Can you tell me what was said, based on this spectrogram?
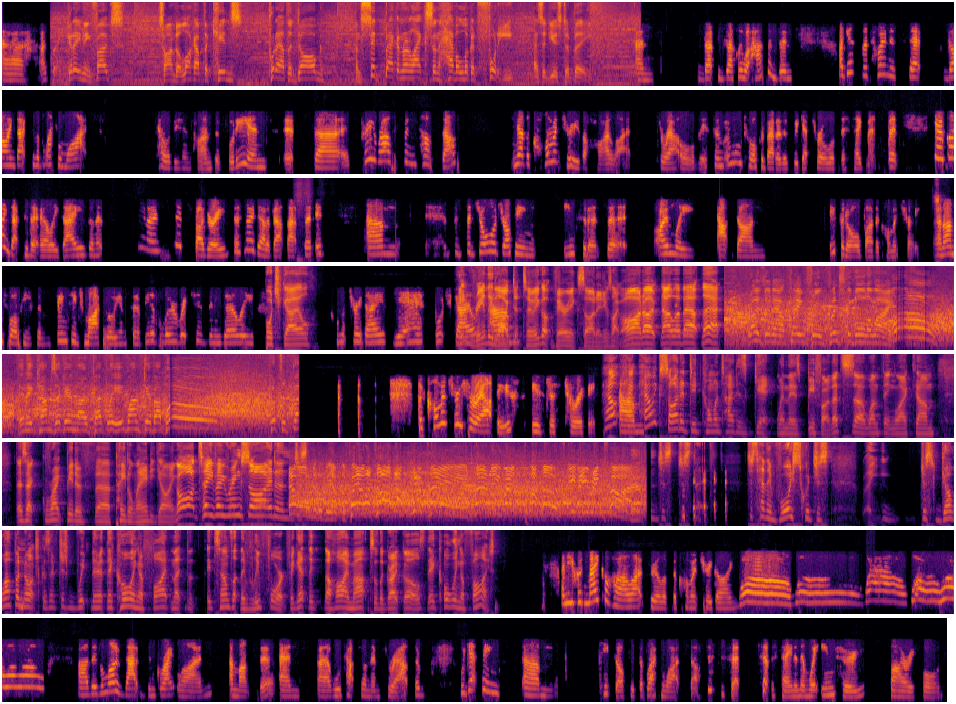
uh, ugly. Good evening, folks. Time to lock up the kids, put out the dog, and sit back and relax and have a look at footy as it used to be. and that's exactly what happens. And I guess the tone is set going back to the black and white television times of footy, and it's uh, it's pretty rough and tough stuff. Now the commentary is a highlight throughout all of this, and, and we'll talk about it as we get through all of the segments. But you know, going back to the early days, and it's you know it's buggery. There's no doubt about that. But it's um, the, the jaw-dropping incidents are only outdone, if at all, by the commentary. And I'm talking some vintage Mike Williamson, a bit of Lou Richards in his early Butch Gale. commentary days. Yes, Butch Gale. He really Um, liked it too. He got very excited. He was like, oh, I don't know about that. Rosa now came through, punched the ball away. Oh! In he comes again, though, Papley. He won't give up. Oh! Puts it back. The commentary throughout this is just terrific. How, Um, how, how excited did commentators get when there's Biffo? That's uh, one thing. Like, um, there's that great bit of uh, Peter Landy going, "Oh, TV ringside," and just, It'll be up the field. It's on the beauty. Down he went. Oh, TV ringside. just, just, just how their voice would just, just go up a notch because they've just they're they're calling a fight, and that- it sounds like they've lived for it. Forget the, the high marks or the great goals. They're calling a fight. And you could make a highlight reel of the commentary going, whoa, whoa, wow, whoa, whoa, whoa, whoa. Uh, there's a lot of that, some great lines amongst it, and uh, we'll touch on them throughout. So we get things um, kicked off with the black and white stuff just to set set the scene, and then we're into fiery Fords.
